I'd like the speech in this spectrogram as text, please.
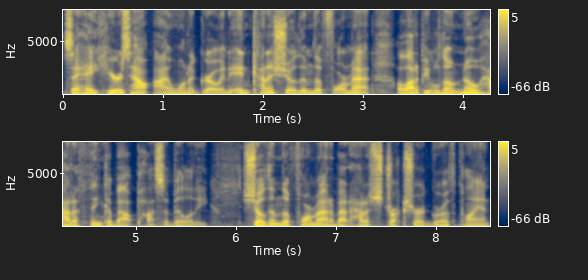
say hey here's how i want to grow and, and kind of show them the format. A lot of people don't know how to think about possibility. Show them the format about how to structure a growth plan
